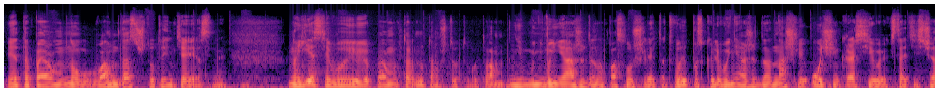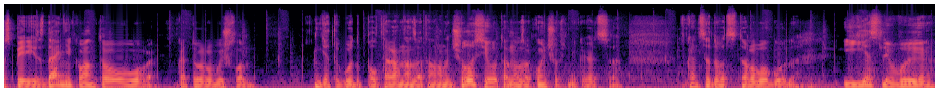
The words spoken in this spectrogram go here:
И это прям, ну, вам даст что-то интересное. Но если вы прям, ну, там что-то вот вам, не, вы неожиданно послушали этот выпуск, или вы неожиданно нашли очень красивое, кстати, сейчас переиздание «Квантового вора», которое вышло где-то года полтора назад оно началось, и вот оно закончилось, мне кажется, в конце 22 года. И если вы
